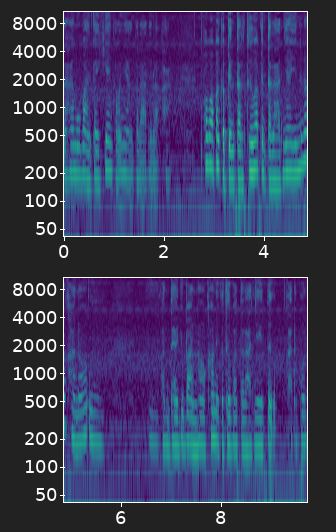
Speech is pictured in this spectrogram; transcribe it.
นะคะหมู่บ้านไกลเคียงกับมะยางตลาดนี่แหละค่ะ เพราะว่าเพิ่นก็เป็นตลาดถือว่าเป็นตลาดใหญ่นี่เนาะค่ะเนาะเออืมคันแถวอยู่บ้านเฮาเข้าเนี่ยก็ถือว่าตลาดใหญ่เติบค่ะ ทุกคน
